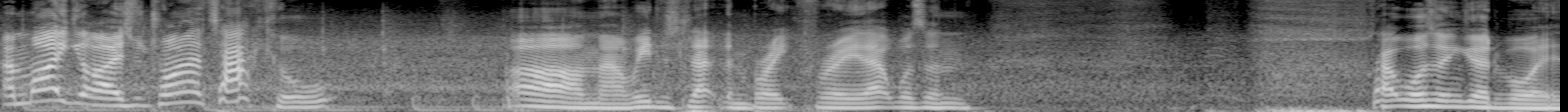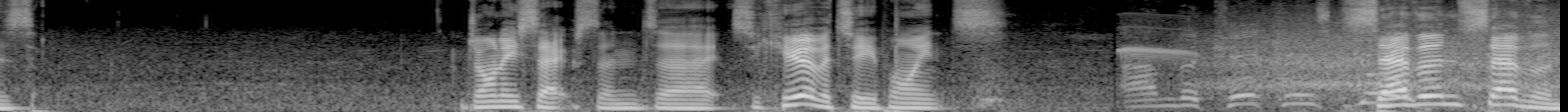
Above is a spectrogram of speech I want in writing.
And my guys were trying to tackle. Oh, man, we just let them break free. That wasn't... That wasn't good, boys. Johnny Sexton uh, secure the two points. And the kick is good. 7 7.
